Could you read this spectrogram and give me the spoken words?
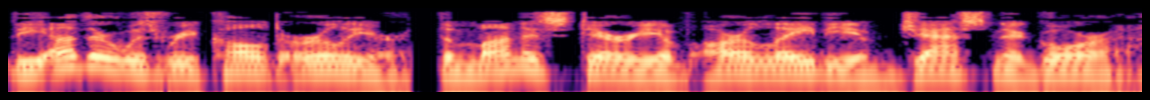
The other was recalled earlier, the monastery of Our Lady of Jasna Gora.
